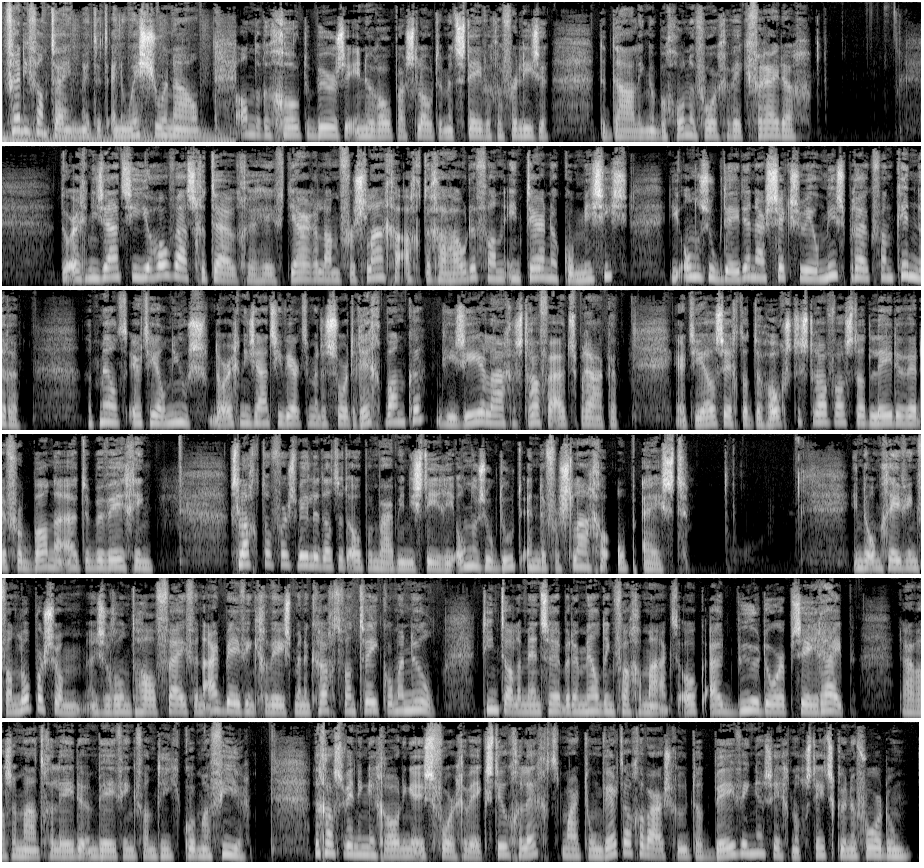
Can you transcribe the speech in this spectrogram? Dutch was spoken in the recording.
Freddy van Tijn met het NOS-journaal. Andere grote beurzen in Europa sloten met stevige verliezen. De dalingen begonnen vorige week vrijdag. De organisatie Jehovah's Getuigen heeft jarenlang verslagen achtergehouden van interne commissies die onderzoek deden naar seksueel misbruik van kinderen. Dat meldt RTL Nieuws. De organisatie werkte met een soort rechtbanken die zeer lage straffen uitspraken. RTL zegt dat de hoogste straf was dat leden werden verbannen uit de beweging. Slachtoffers willen dat het Openbaar Ministerie onderzoek doet en de verslagen opeist. In de omgeving van Loppersum is rond half vijf een aardbeving geweest met een kracht van 2,0. Tientallen mensen hebben er melding van gemaakt, ook uit buurdorp Zeerijp. Daar was een maand geleden een beving van 3,4. De gaswinning in Groningen is vorige week stilgelegd, maar toen werd al gewaarschuwd dat bevingen zich nog steeds kunnen voordoen.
